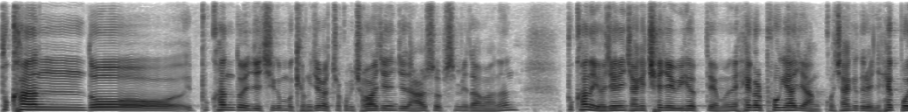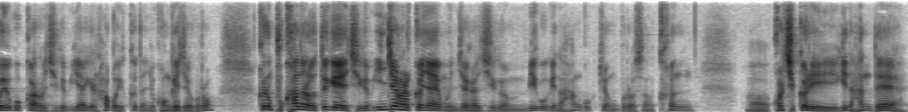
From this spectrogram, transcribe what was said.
북한도 북한도 이제 지금 뭐 경제가 조금 좋아지는지는 알 수 없습니다만은 북한은 여전히 자기 체제 위협 때문에 핵을 포기하지 않고 자기들의 이제 핵 보유 국가로 지금 이야기를 하고 있거든요 공개적으로. 그럼 북한을 어떻게 지금 인정할 거냐의 문제가 지금 미국이나 한국 정부로서는 큰 어, 골칫거리이긴 한데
